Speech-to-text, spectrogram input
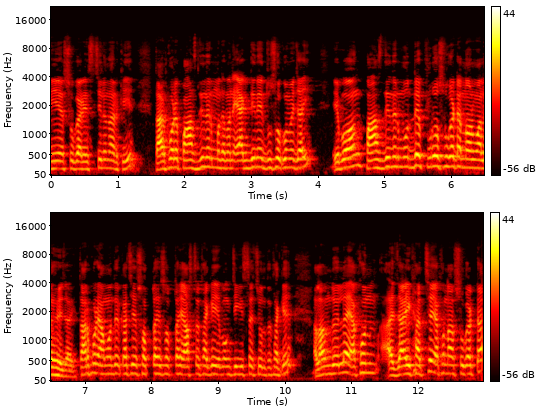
নিয়ে সুগার এসেছিলেন আর কি। তারপরে পাঁচ দিনের মধ্যে মানে একদিনে দুশো কমে যায়। এবং পাঁচ দিনের মধ্যে পুরো সুগারটা নর্মাল হয়ে যায়। তারপরে আমাদের কাছে সপ্তাহে সপ্তাহে আসতে থাকে এবং চিকিৎসা চলতে থাকে। আলহামদুলিল্লাহ এখন যাই খাচ্ছে এখন আর সুগারটা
